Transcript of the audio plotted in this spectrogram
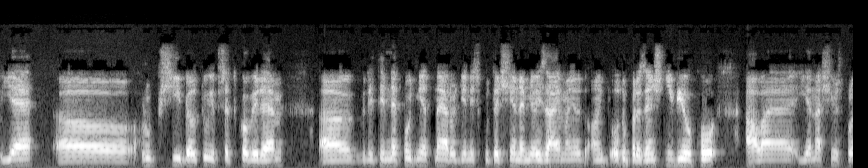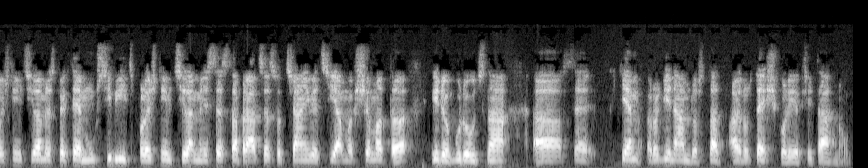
je uh, hlubší, byl tu i před covidem, kdy ty nepodnětné rodiny skutečně neměly zájem ani o, tu prezenční výuku, ale je naším společným cílem, respektive musí být společným cílem Ministerstva práce a sociálních věcí a MŠMT i do budoucna se k těm rodinám dostat a do té školy je přitáhnout.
